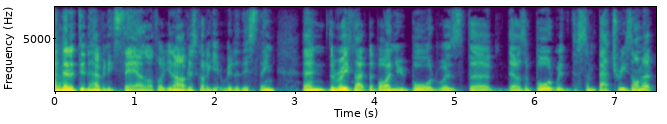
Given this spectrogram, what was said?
and then it didn't have any sound. I thought, you know, I've just got to get rid of this thing. And the reason I had to buy a new board was the, there was a board with some batteries on it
